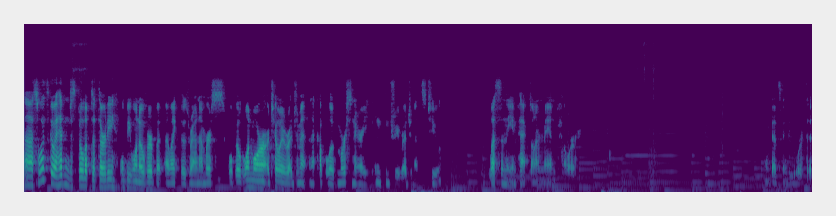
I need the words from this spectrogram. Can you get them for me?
Uh, so let's go ahead and just build up to 30. We'll be one over, but I like those round numbers. We'll build one more artillery regiment and a couple of mercenary infantry regiments to lessen the impact on our manpower. I think that's going to be worth it.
